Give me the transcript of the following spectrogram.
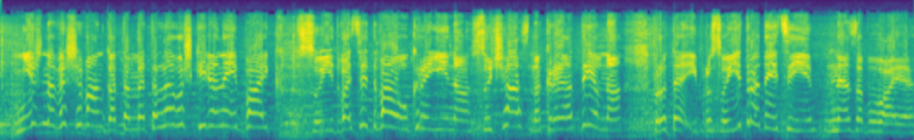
Ніжна вишиванка та металево-шкіряний байк. Суї 22 Україна сучасна, креативна, проте і про свої традиції не забуває.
